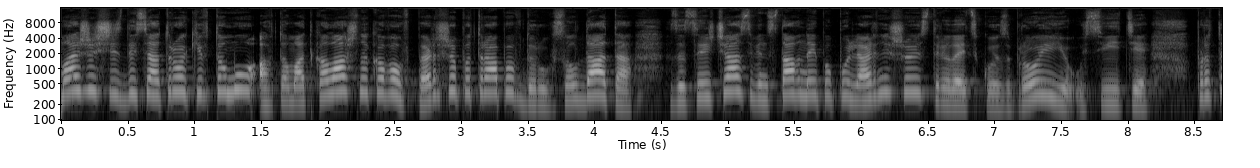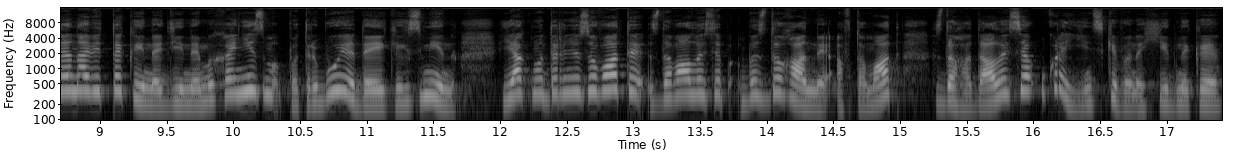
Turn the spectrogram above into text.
Майже 60 років тому автомат Калашникова вперше потрапив до рук солдата. За цей час він став найпопулярнішою стрілецькою зброєю у світі. Проте навіть такий надійний механізм потребує деяких змін. Як модернізувати, здавалося б, бездоганний автомат, здогадалися українські винахідники.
